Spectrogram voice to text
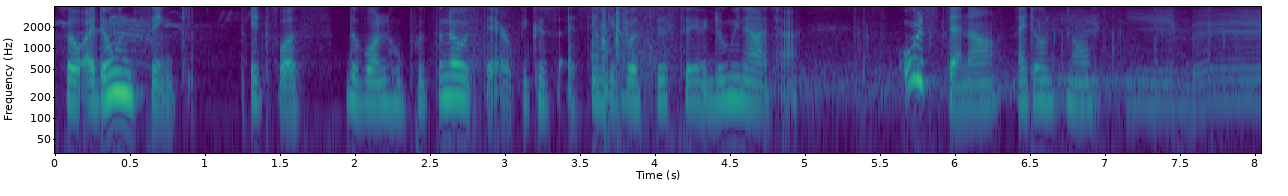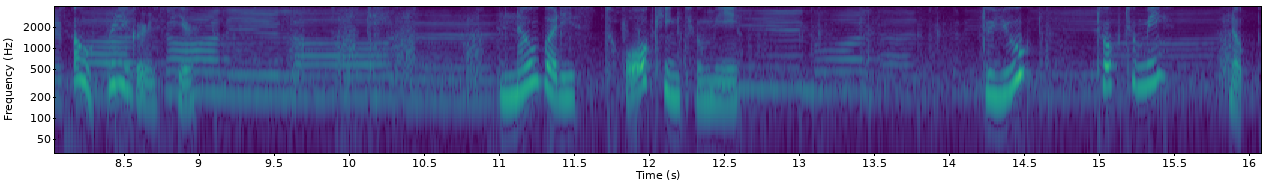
So I don't think it was the one who put the note there, because I think it was Sister Illuminata. Or Stenna, I don't know. Oh, Rüdiger is here. Nobody's talking to me. Do you talk to me? Nope.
